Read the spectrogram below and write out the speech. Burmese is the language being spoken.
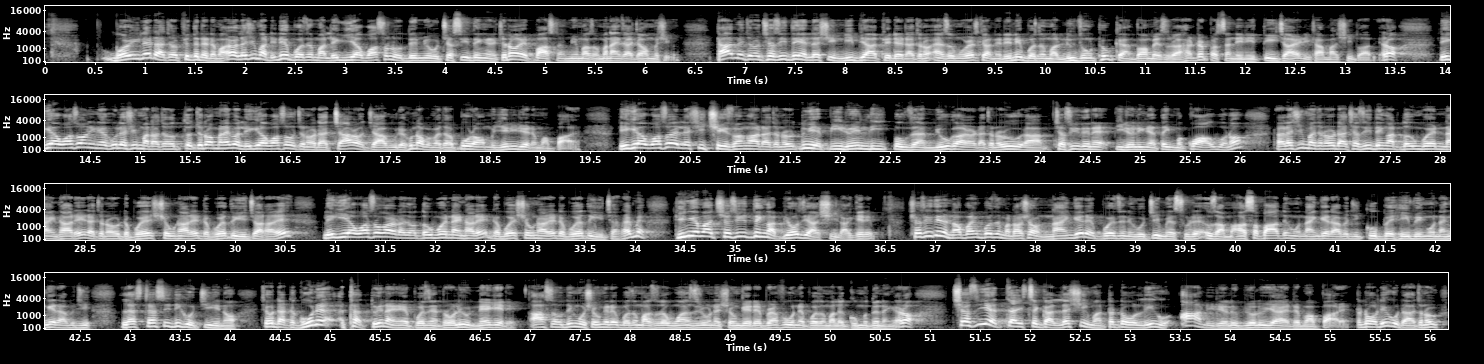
worry လက်တာကျွန်တော်ဖြစ်တဲ့နေရာမှာအဲ့တော့လက်ရှိမှာဒီနေ့ပွဲစဉ်မှာလေဂီယာဝါဆလိုအသင်းမျိုးကို Chelsea အသင်းကကျွန်တော်ရဲ့ personal မြန်မာဆိုမနိုင်စားကြောင်းမရှိဘူးဒါအပြင်ကျွန်တော် Chelsea အသင်းရဲ့လက်ရှိနီးပြဖြစ်တဲ့ဒါကျွန်တော် Enzo Moraes ကနေဒီနေ့ပွဲစဉ်မှာလူစုံထုတ်ကန်သွားမယ်ဆိုတာ100%နေနေတီးကြတဲ့အနေအထားမှာရှိသွားပြီအဲ့တော့လေဂီယာဝါဆောအနေနဲ့အခုလက်ရှိမှာဒါကျွန်တော်ကျွန်တော်မနိုင်ပဲလေဂီယာဝါဆောကိုကျွန်တော်ဒါကြားတော့ကြားဘူးတယ်ခုနောက်ပိုင်းမှာကျွန်တော်ပို့တော့မရင်းနှီးတဲ့နေရာမှာပါတယ်လေဂီယာဝါဆောရဲ့လက်ရှိခြေစွမ်းကဒါကျွန်တော်တို့သူ့ရဲ့ပြည်တွင်းလီပုံစံမျိုးကတော့ဒါကျွန်တော်တို့ဒါ Chelsea အသင်းနဲ့ပြည်တွင်းလီနဲ့တိတ်မကွာဘူးပေါ့နော်ဒါလက်ရှိမှာကျွန်တော်တို့ဒါ Chelsea အသင်းက3ပွဲနိုင်ထားတယ်ဒါကျွန်တော်တို့တပွဲရှုံးထားတယ်တပွဲတည်ကြထားတယ်လေဂီယာဝါဆောကတော့ဒါကျွန်တော်3ပွဲနိုင်ထားတယ်တပွဲရှုံးထားတယ်တပွဲတည်ကြထားတယ်ဒါပေမဲ့ဒီနေရာမှာ Chelsea အသင်းကပြောစရာရှိလာခဲ့တယ် Chelsea အသင်းရဲ့နောက်ပိုင်းပွဲစဉ်မှာတောက်လျှောက်နိုင်ခဲ့တဲ့ပွဲစဉ်တွေကိုကြည့်မယ်ဆိုတဲ့ဥစ္စာမှာစပါအသင်းကိုနိုင်ခဲ့တာပဲကြီးကိုဘေဟေဗင်ကိုနိုင်ခဲ့တာပဲကြီး Leicester City ကိုကြည့်ရင်တော့ကျွန်တော်ဒါတကူနဲ့အထက်သွင်းနိုင်တဲ့ပွဲစဉ်တော်တော်လေးကိုနဲခဲ့တယ် Arsenal အသင်းကိုရှုံးခဲ့တဲ့ပွဲစဉ်မှာဆိုတော့1-0နဲ့ရှုံးခဲ့တယ် Brentford နဲ့ပွဲစဉ်မှာလည်းဂိုးမသွင်းနိုင်ခဲ့အဲ့တော့ Chelsea ရဲ့တိုက်စစ်ကလက်ရှိမှာတော်တော်လေးကိုအနေတယ်လို့ပြောလို့ရတဲ့တဲမှာပါတယ်တော်တော်လေးကိုဒါကျွန်တော်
